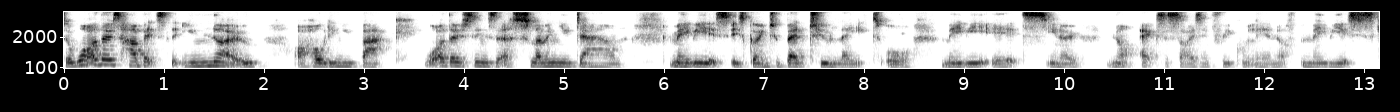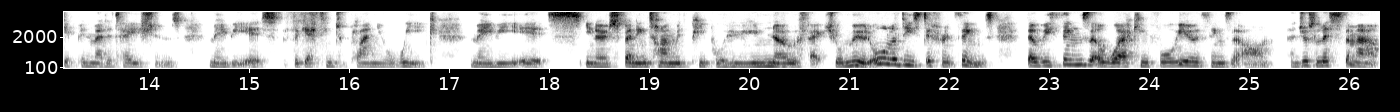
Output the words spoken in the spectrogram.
So, what are those habits that you know are holding you back? What are those things that are slowing you down? Maybe it's, it's going to bed too late, or maybe it's, you know, not exercising frequently enough. Maybe it's skipping meditations. Maybe it's forgetting to plan your week. Maybe it's, you know, spending time with people who you know affect your mood. All of these different things. There'll be things that are working for you and things that aren't, and just list them out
